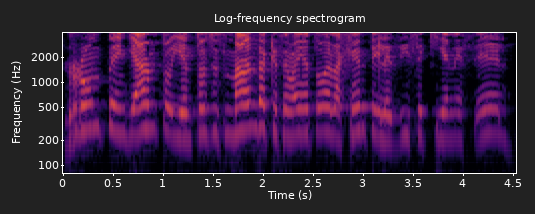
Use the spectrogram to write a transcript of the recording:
rompe en llanto y entonces manda que se vaya toda la gente y les dice quién es él.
